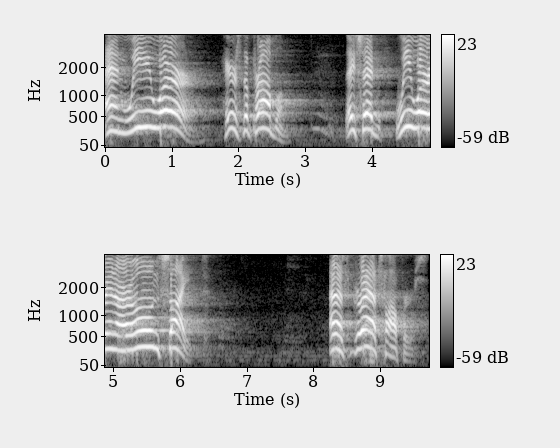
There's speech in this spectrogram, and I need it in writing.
And we were, here's the problem. They said, we were in our own sight as grasshoppers.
